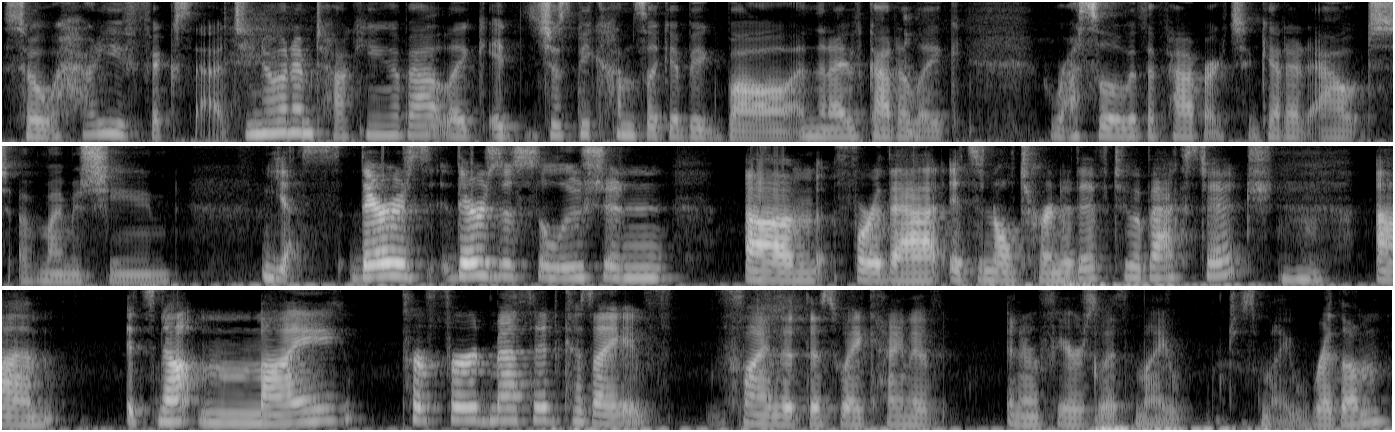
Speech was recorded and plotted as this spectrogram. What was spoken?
So how do you fix that? Do you know what I'm talking about? Like it just becomes like a big ball, and then I've got to like wrestle with the fabric to get it out of my machine. Yes, there's there's a solution um, for that. It's an alternative to a backstitch. Um, it's not my preferred method because I find that this way kind of interferes with my just my rhythm.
